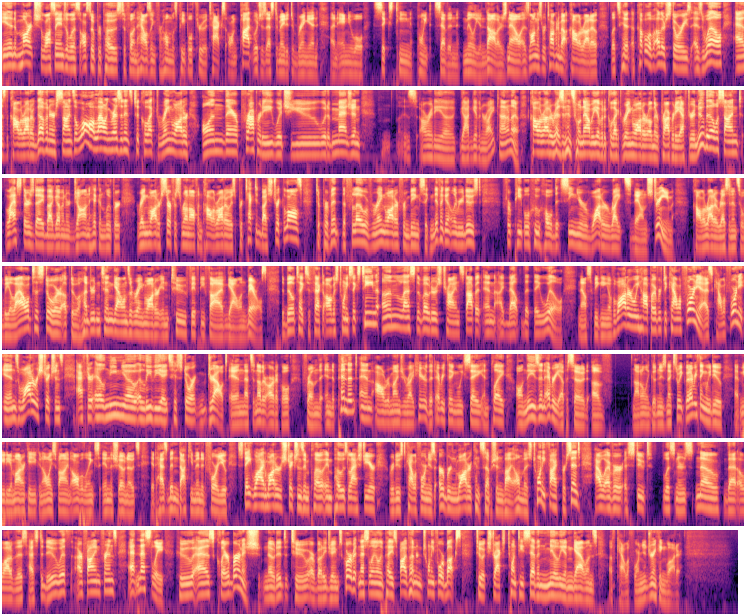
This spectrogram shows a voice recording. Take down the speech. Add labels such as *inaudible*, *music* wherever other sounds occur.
In March, Los Angeles also proposed to fund housing for homeless people through a tax on pot, which is estimated to bring in an annual $16.7 million. Now, as long as we're talking about Colorado, let's hit a couple of other stories as well as the Colorado governor signs a law allowing residents to collect rainwater on their property, which you would imagine is already a God given right. I don't know. Colorado residents will now be able to collect rainwater on their property after a new bill was signed last Thursday by Governor John Hickenlooper. Rainwater surface runoff in Colorado is protected by strict laws to prevent the flow of rainwater from being significantly reduced for people who hold senior water rights downstream. Colorado residents will be allowed to store up to 110 gallons of rainwater in two 55 gallon barrels. The bill takes effect August 2016 unless the voters try and stop it, and I doubt that they will. Now, speaking of water, we hop over to California as California ends water restrictions after El Nino alleviates historic drought. And that's another article from The Independent. And I'll remind you right here that everything we say and play on these and every episode of not only good news next week, but everything we do at Media Monarchy. You can always find all the links in the show notes. It has been documented for you. Statewide water restrictions impl- imposed last year reduced California's urban water consumption by almost 25%. However, astute listeners know that a lot of this has to do with our fine friends at Nestle, who, as Claire Bernish noted to our buddy James Corbett, Nestle only pays 524 bucks to extract 27 million gallons of California drinking water.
